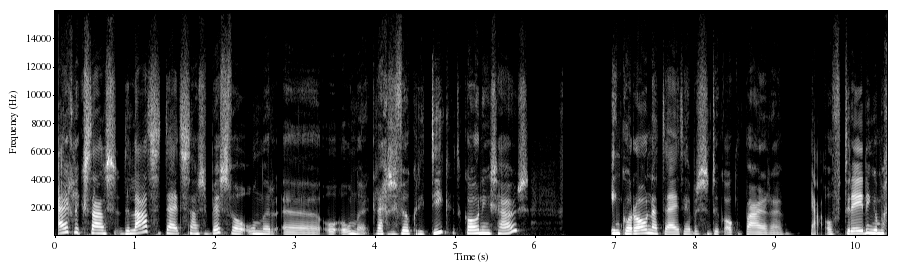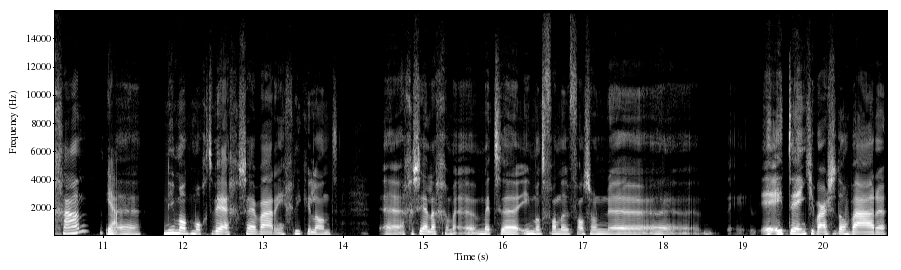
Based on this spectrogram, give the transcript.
eigenlijk staan ze de laatste tijd staan ze best wel onder, uh, onder krijgen ze veel kritiek, het Koningshuis. In coronatijd hebben ze natuurlijk ook een paar uh, ja, overtredingen begaan. Ja. Uh, niemand mocht weg. Zij waren in Griekenland uh, gezellig uh, met uh, iemand van, van zo'n eetentje waar ze dan waren.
